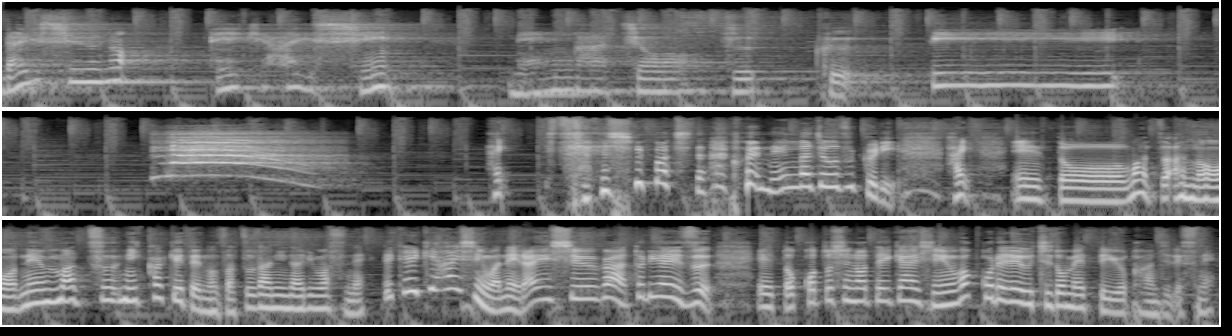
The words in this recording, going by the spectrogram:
来週の定期配信、年賀状作り。はい、失礼しました。これ年賀状作り。はい。えっ、と、まず、あの、年末にかけての雑談になりますね。で、定期配信はね、来週が、とりあえず、えっ、と、今年の定期配信はこれで打ち止めっていう感じですね。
